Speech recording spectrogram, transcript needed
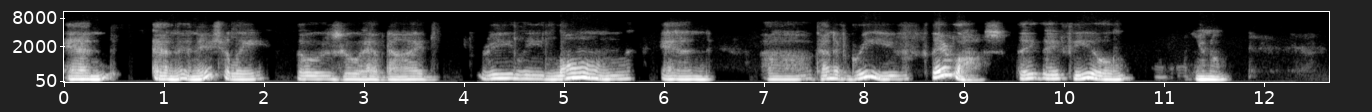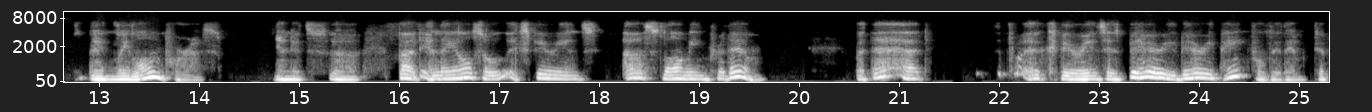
And and initially those who have died really long and uh, kind of grieve their loss. They they feel you know they, they long for us. And it's, uh, but, and they also experience us longing for them. But that experience is very, very painful to them. To,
